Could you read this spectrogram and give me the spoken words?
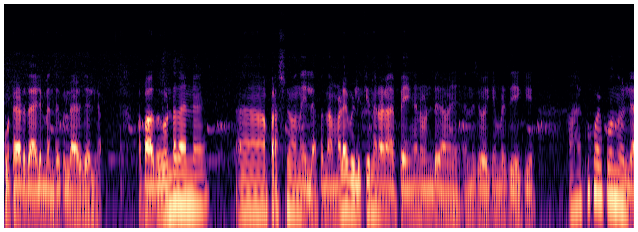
കൂട്ടുകാരുടെ ആയാലും ബന്ധുക്കളായാലും എല്ലാം. അപ്പോൾ അതുകൊണ്ട് തന്നെ പ്രശ്നമൊന്നുമില്ല അപ്പോൾ നമ്മളെ വിളിക്കുന്ന ഒരാളാണ് ഇപ്പോൾ എങ്ങനെയുണ്ട് അവന്? എന്ന് ചോദിക്കുമ്പോഴത്തേക്ക് ആ ഇപ്പോൾ കുഴപ്പമൊന്നുമില്ല.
